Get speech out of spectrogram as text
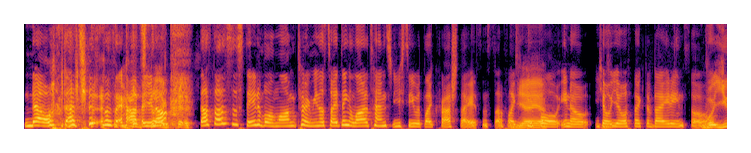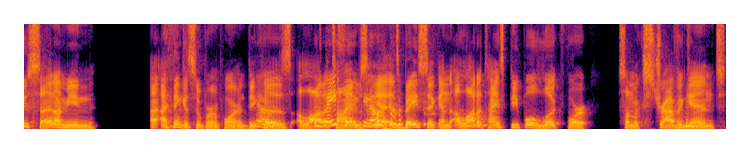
no, that just doesn't happen, you know? good. that's not sustainable in long term, you know. So I think a lot of times you see with like crash diets and stuff, like Yeah, yeah. people, you know, yo-yo effective dieting. So What you said, I mean, I, I think it's super important because a lot Mm-hmm. It's of basic, times, you know? yeah, it's basic, and a lot of Mhm. times people look for some extravagant,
